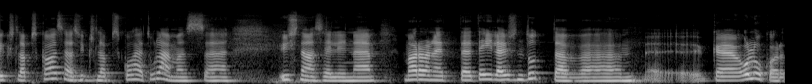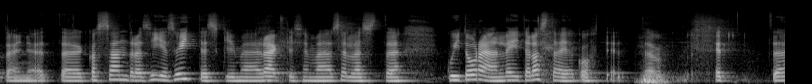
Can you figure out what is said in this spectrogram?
üks laps kaasas, üks laps kohe tulemas. Üsna selline, ma arvan, et teile üsna tuttav äh, olukord on ju, et Cassandra siia sõiteski? Me rääkisime sellest, kui tore on leida lasteaiakohti, et, et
